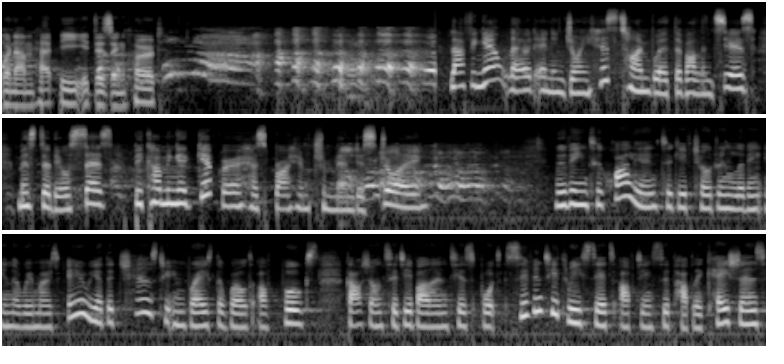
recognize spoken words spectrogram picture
When I'm happy, it doesn't hurt. Laughing out loud and enjoying his time with the volunteers, Mr. Liu says becoming a giver has brought him tremendous joy. Moving to Hualien to give children living in the remote area the chance to embrace the world of books, Kaohsiung Tzu Chi volunteers bought 73 sets of Jingsi publications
